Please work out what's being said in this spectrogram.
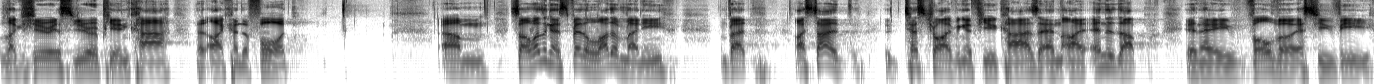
luxurious European car that I can afford? Um, so I wasn't going to spend a lot of money, but I started test driving a few cars and I ended up in a Volvo SUV.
